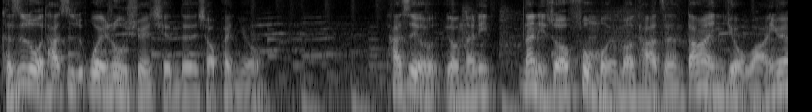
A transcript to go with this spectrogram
可是如果他是未入学前的小朋友。他是有有能力，那你说父母有没有他的责任？当然有啊，因为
